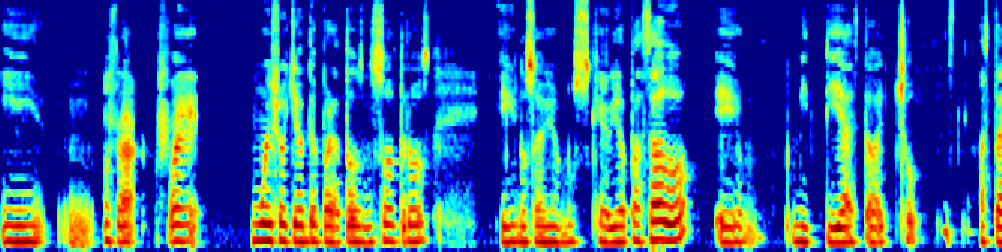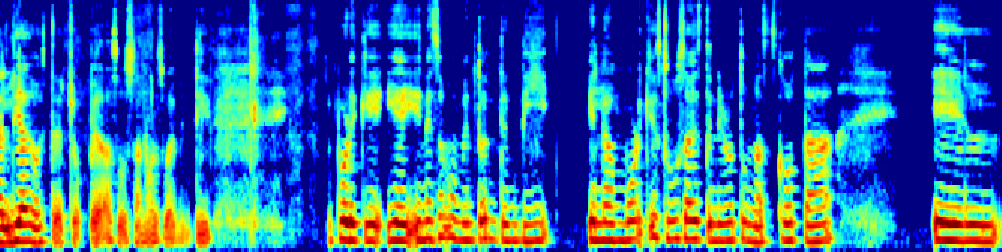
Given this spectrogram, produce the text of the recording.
Y, o sea, fue muy choqueante para todos nosotros y no sabíamos qué había pasado. Eh, mi tía estaba hecho, hasta el día de hoy está hecho pedazos, o sea, no les voy a mentir. Porque y en ese momento entendí el amor que tú sabes tener a tu mascota, el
